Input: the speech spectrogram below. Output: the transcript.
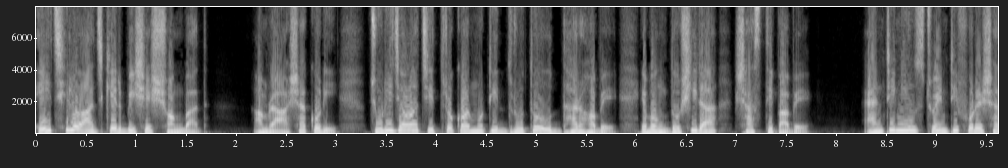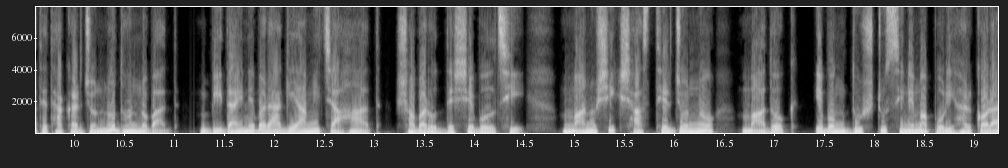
এই ছিল আজকের বিশেষ সংবাদ। আমরা আশা করি, চুরি যাওয়া চিত্রকর্মটি দ্রুত উদ্ধার হবে এবং দোষীরা শাস্তি পাবে। অ্যান্টি নিউজ টোয়েন্টি ফোরের সাথে থাকার জন্য ধন্যবাদ। বিদায় নেবার আগে আমি চাহাত, সবার উদ্দেশ্যে বলছি, মানসিক স্বাস্থ্যের জন্য মাদক এবং দুষ্টু সিনেমা পরিহার করা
